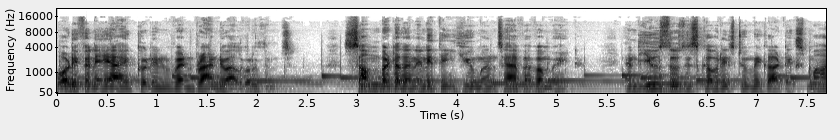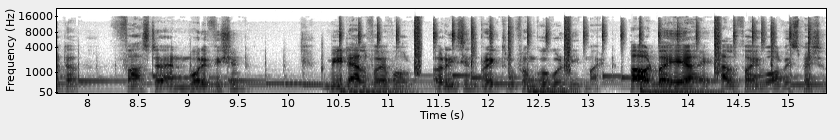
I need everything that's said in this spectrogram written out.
What if an AI could invent brand new algorithms, some better than anything humans have ever made, and use those discoveries to make our tech smarter, faster, and more efficient? Meet AlphaEvolve, a recent breakthrough from Google DeepMind. Powered by AI, AlphaEvolve is special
